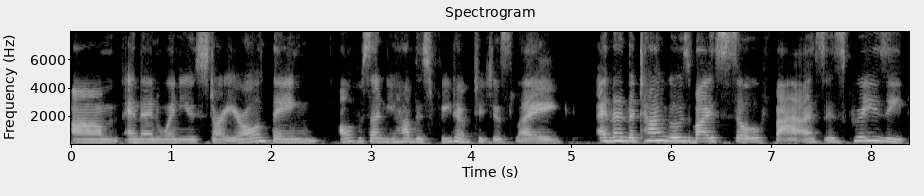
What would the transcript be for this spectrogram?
Um, and then when you start your own thing all of a sudden you have this freedom to just like and then the time goes by so fast. It's crazy.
